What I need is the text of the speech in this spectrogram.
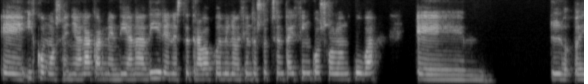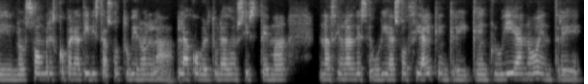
Eh, y como señala Carmen Díaz Nadir en este trabajo de 1985, solo en Cuba eh, eh, los hombres cooperativistas obtuvieron la, cobertura de un sistema nacional de seguridad social que, incluía ¿no? entre,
